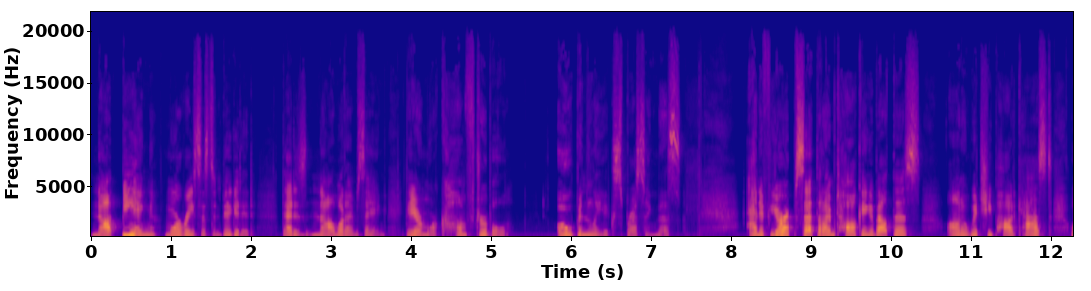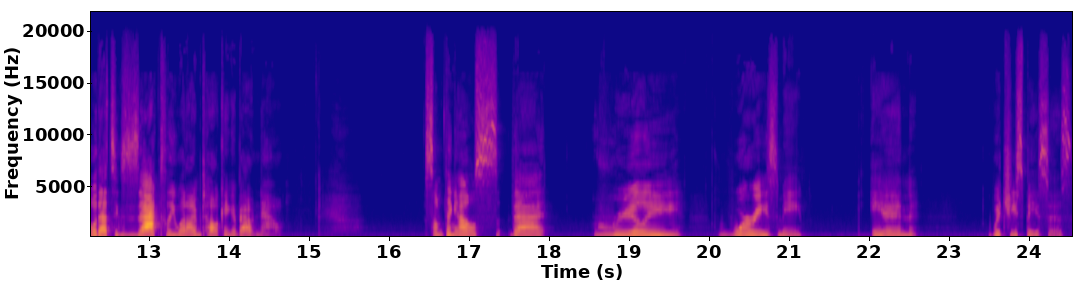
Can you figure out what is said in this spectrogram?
not being more racist and bigoted. That is not what I'm saying. They are more comfortable openly expressing this. And if you're upset that I'm talking about this on a witchy podcast, well, that's exactly what I'm talking about now. Something else that really worries me in witchy spaces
